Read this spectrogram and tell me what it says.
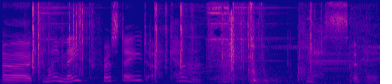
Uh, can I make first aid? I can. Yes, okay.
